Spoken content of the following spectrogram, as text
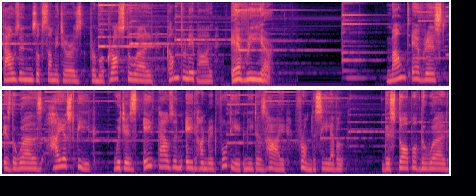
Thousands of summiters from across the world come to Nepal every year. Mount Everest is the world's highest peak, which is 8,848 meters high from the sea level. This top of the world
